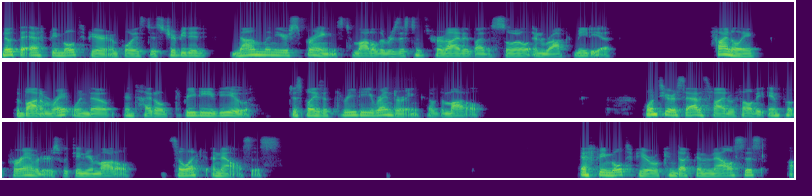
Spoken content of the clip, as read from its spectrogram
Note that FB MultiPier employs distributed nonlinear springs to model the resistance provided by the soil and rock media. Finally, the bottom right window, entitled 3D View, displays a 3D rendering of the model. Once you are satisfied with all the input parameters within your model, select Analysis. FB MultiPier will conduct an analysis uh,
